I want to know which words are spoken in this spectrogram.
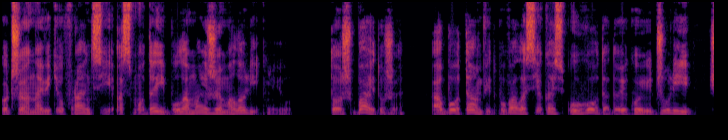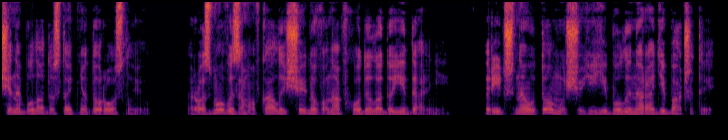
Хоча навіть у Франції Асмодей була майже малолітньою, тож байдуже, або там відбувалась якась угода, до якої Джулії ще не була достатньо дорослою. Розмови замовкали, щойно вона входила до їдальні. Річ не у тому, що її були на раді бачити,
